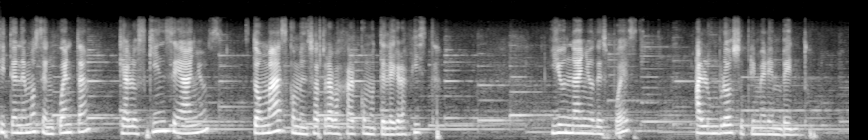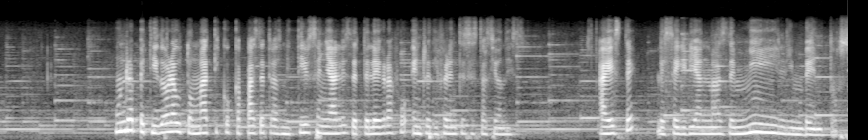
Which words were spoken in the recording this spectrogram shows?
si tenemos en cuenta que a los 15 años Tomás comenzó a trabajar como telegrafista y un año después alumbró su primer invento. Un repetidor automático capaz de transmitir señales de telégrafo entre diferentes estaciones. A este le seguirían más de mil inventos.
